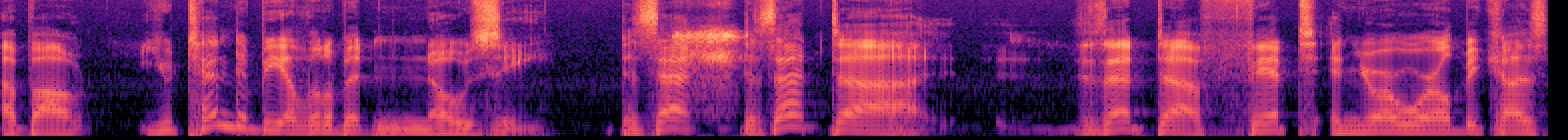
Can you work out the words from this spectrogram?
about you tend to be a little bit nosy. Does that does that uh, does that uh, fit in your world? Because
